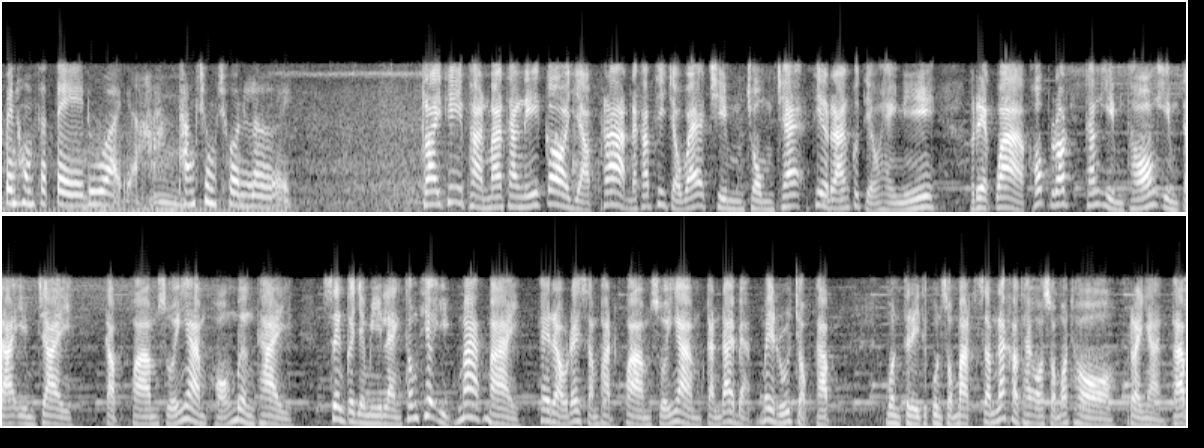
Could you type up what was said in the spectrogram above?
เป็นโฮมสเตย์ด้วยอะค่ะอืมทั้งชุมชนเลยใค รที่ผ่านมาทางนี้ก็อย่าพลาดนะครับ ที่จะแวะชิมชมแชะที่ร้านก๋วยเตี๋ยวแห่งนี้ เรียกว่าครบรสทั้งอิ่มท้องอิ่มตาอิ่มใจ กับความสวยงามของเมืองไทย ซึ่งก็ยังมีแหล่งท่องเที่ยวอีกมากมาย ให้เราได้สัมผัสความสวยงามกันได้แบบไม่รู้จบครับ มนตรีตะกูลสมบัติสำนักข่าวไทยอสมทรายงานครับ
